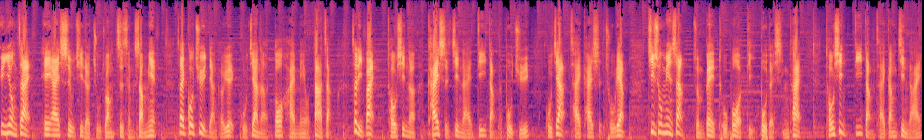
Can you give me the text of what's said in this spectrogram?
运用在 AI 伺服器的组装制成上面。在过去两个月，股价呢都还没有大涨。这礼拜投信呢开始进来低档的布局，股价才开始出量。技术面上准备突破底部的形态，投信低档才刚进来，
